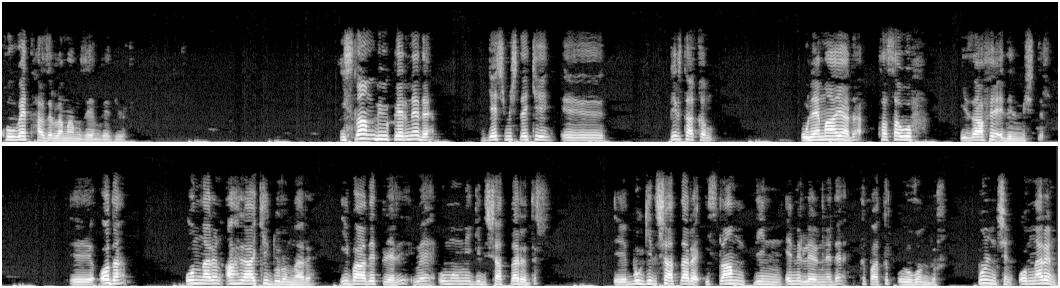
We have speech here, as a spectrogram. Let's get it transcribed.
kuvvet hazırlamamızı emrediyor. İslam büyüklerine de geçmişteki e, bir takım ulemaya da tasavvuf izafe edilmiştir. E, o da onların ahlaki durumları, ibadetleri ve umumi gidişatlarıdır. E, bu gidişatları İslam dininin emirlerine de tıpatıp uygundur. Bunun için onların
